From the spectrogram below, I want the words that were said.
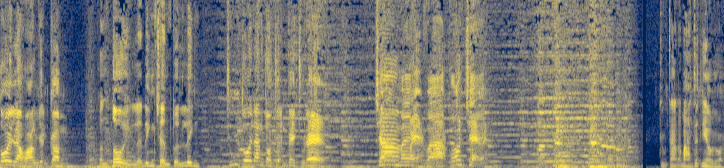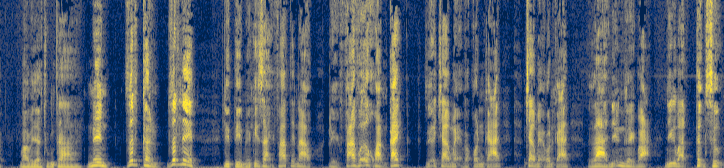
Tôi là hoàng nhuận cầm. Còn tôi là đinh trần tuấn linh. Chúng tôi đang trò chuyện về chủ đề cha mẹ và con trẻ. Chúng ta đã bàn rất nhiều rồi và bây giờ chúng ta nên rất cần rất nên đi tìm những cái giải pháp thế nào để phá vỡ khoảng cách giữa cha mẹ và con cái cha mẹ con cái là những người bạn, những người bạn thực sự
